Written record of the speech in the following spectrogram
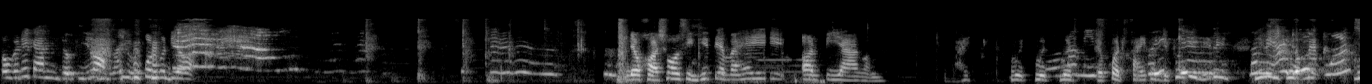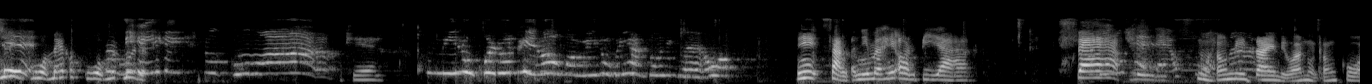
ลงไปด้วยกัน เดี๋ยวผีหลอกนะ อยู่ข้างบนคนเดียวอะเดี๋ยวขอโชว์สิ่งที่เตรียมไว้ให้ออนปียาก่อนไว้มืดมืดมืดเดี๋ยวเปิดไฟก่อนอย่าเพิ่งดินี่ลินนี่ลินกลัวแม่นี่ลินกลัวแม่ก็กลัวมืดมืดอะหนูกลัวโอเคมีหนูเคยโดนผีหลอกมามีหนูไม่อยากโดนอีกแล้วอะนี่สั่งอันนี้มาให้ออนปียาแซ่บหเห็นึ่นงแล้วหนูต้องดีใจหรือว่าหนูต้องกลัว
